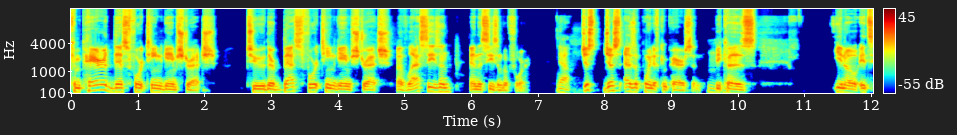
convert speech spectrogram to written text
c- compared this 14 game stretch to their best 14 game stretch of last season and the season before. Yeah. Just just as a point of comparison Mhm. because you know, it's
